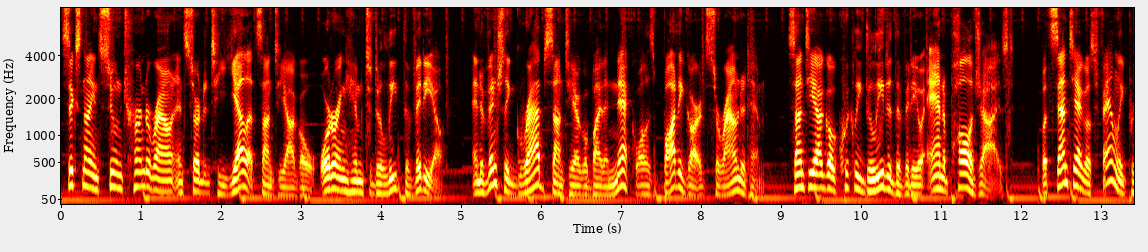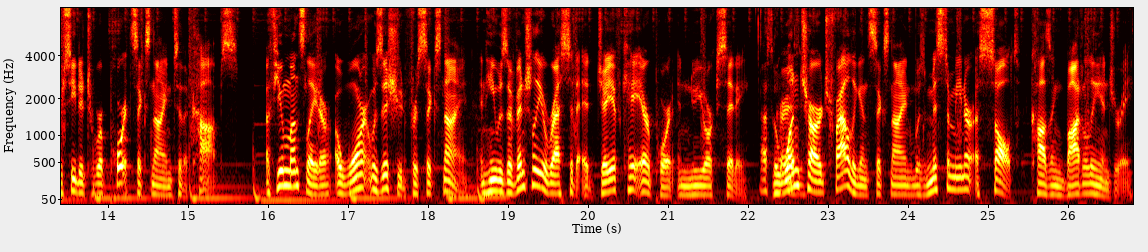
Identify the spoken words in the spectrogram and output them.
6 9 soon turned around and started to yell at Santiago, ordering him to delete the video, and eventually grabbed Santiago by the neck while his bodyguards surrounded him. Santiago quickly deleted the video and apologized, but Santiago's family proceeded to report 6 9 to the cops. A few months later, a warrant was issued for 6 9 and he was eventually arrested at JFK Airport in New York City. That's the one charge filed against 6 9 was misdemeanor assault causing bodily injury.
